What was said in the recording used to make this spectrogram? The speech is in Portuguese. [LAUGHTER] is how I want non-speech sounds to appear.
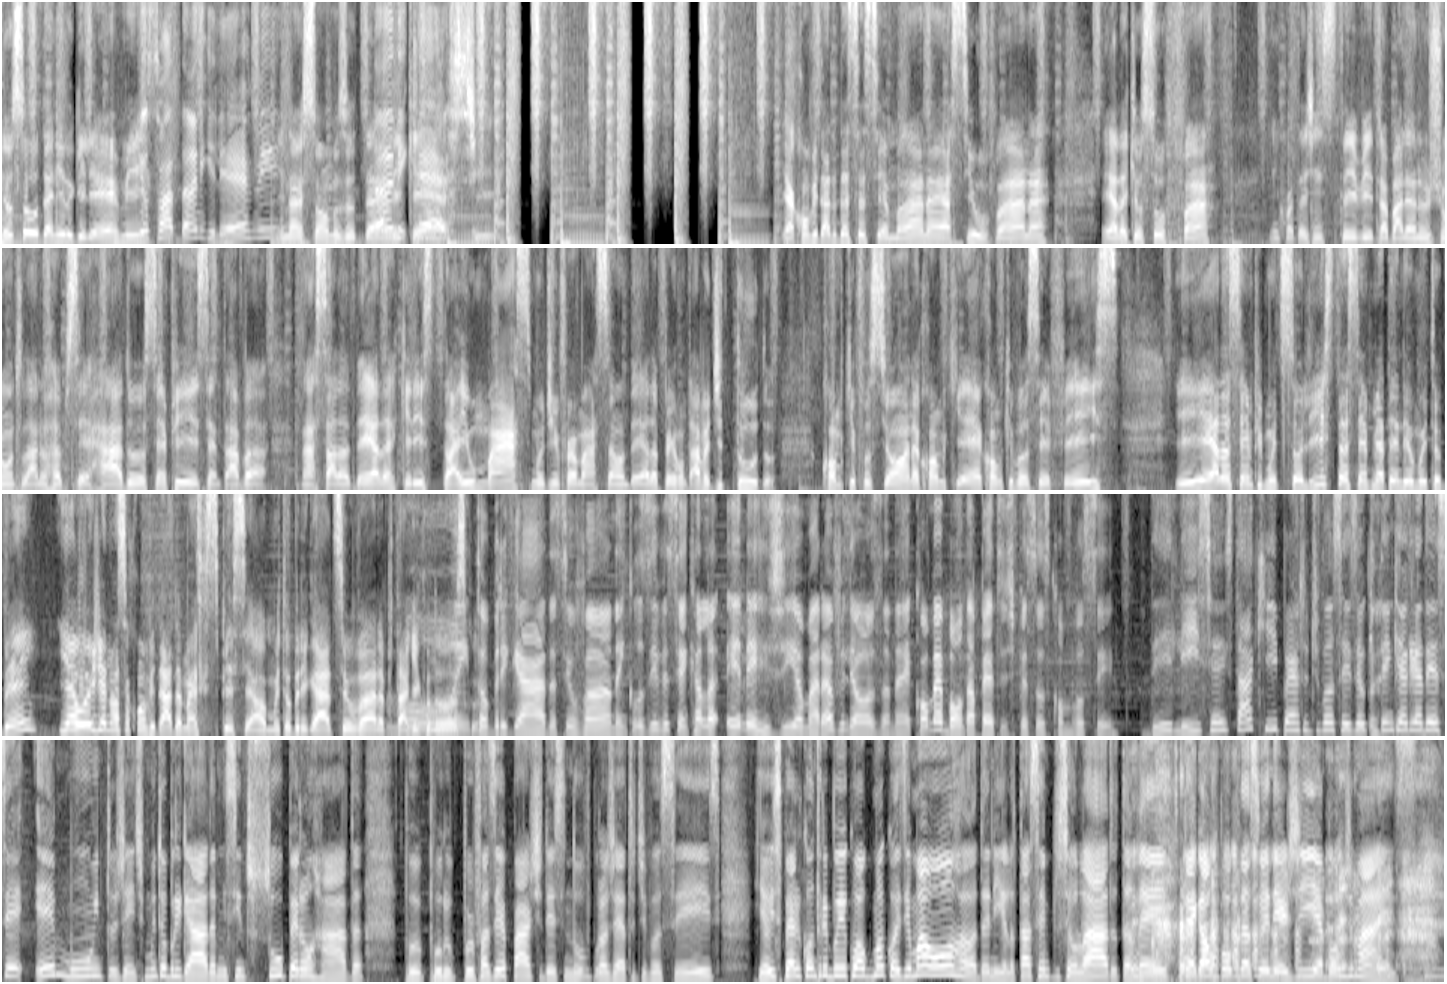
Eu sou o Danilo Guilherme. Eu sou a Dani Guilherme. E nós somos o DaniCast. E a convidada dessa semana é a Silvana. Ela que eu sou fã. Enquanto a gente esteve trabalhando junto lá no Hub Cerrado, eu sempre sentava na sala dela, queria extrair o máximo de informação dela, perguntava de tudo. Como que funciona, como que é, como que você fez. E ela sempre muito solista, sempre me atendeu muito bem. E é hoje a nossa convidada mais que especial. Muito obrigado, Silvana, por estar aqui conosco. Muito obrigada, Silvana. Inclusive, assim, aquela energia maravilhosa, né? Como é bom estar perto de pessoas como você. Delícia estar aqui perto de vocês. Eu que tenho que agradecer e muito, gente. Muito obrigada. Me sinto super honrada por, por, por fazer parte desse novo projeto de vocês. E eu espero contribuir com alguma coisa. E uma honra, Danilo, estar sempre do seu lado também, [LAUGHS] pegar um pouco da sua energia. É bom demais.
